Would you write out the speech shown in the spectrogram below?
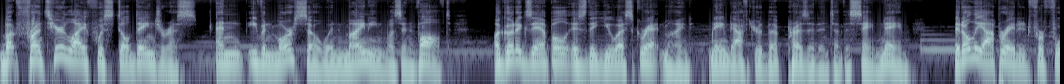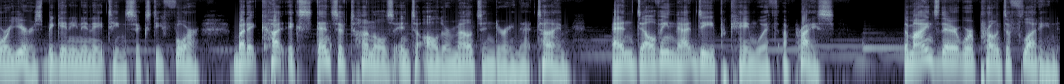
But frontier life was still dangerous, and even more so when mining was involved. A good example is the U.S. Grant Mine, named after the president of the same name. It only operated for four years, beginning in 1864, but it cut extensive tunnels into Alder Mountain during that time, and delving that deep came with a price. The mines there were prone to flooding,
